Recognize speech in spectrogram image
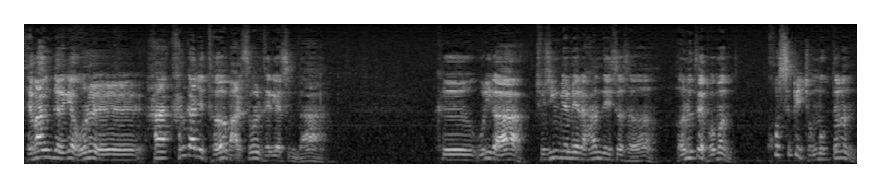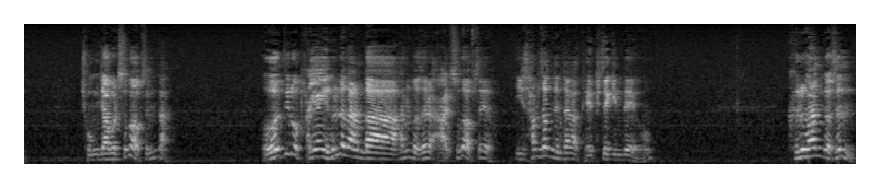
대방님들에게 오늘 한, 한 가지 더 말씀을 드리겠습니다. 그 우리가 주식 매매를 하는 데 있어서 어느 때 보면 코스피 종목들은 종잡을 수가 없습니다. 어디로 방향이 흘러가는가 하는 것을 알 수가 없어요. 이 삼성전자가 대표적인데요. 그러한 것은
